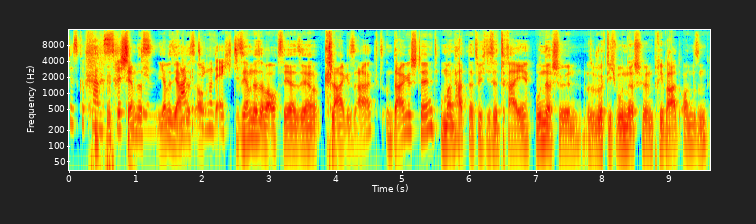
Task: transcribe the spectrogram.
Diskrepanz zwischen das, dem ja, sie Marketing haben das auch, und echt. Sie haben das aber auch sehr, sehr klar gesagt und dargestellt. Und man hat natürlich diese drei wunderschönen, also wirklich wunderschönen Privatonsen.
